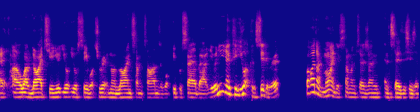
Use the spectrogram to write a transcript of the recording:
uh, I won't lie to you. you will see what's written online sometimes and what people say about you, and you know you got to consider it. But I don't mind if someone turns around and says this is a,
